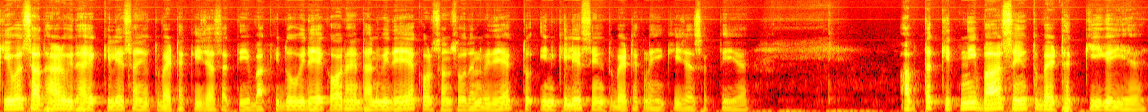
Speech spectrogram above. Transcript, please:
केवल साधारण विधेयक के लिए संयुक्त बैठक की जा सकती है। बाकी दो विधेयक और हैं, धन विधेयक और संशोधन विधेयक तो इनके लिए संयुक्त बैठक नहीं की जा सकती है। अब तक कितनी बार संयुक्त बैठक की गई है?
